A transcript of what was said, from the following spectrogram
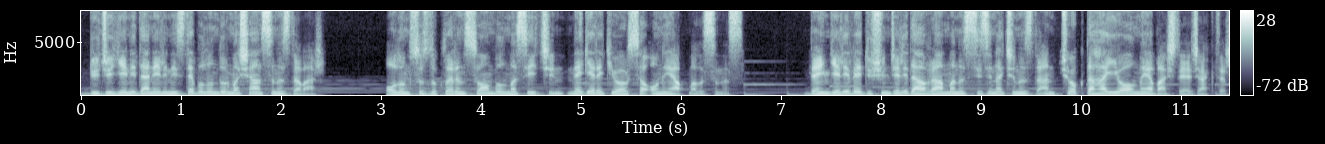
Gücü yeniden elinizde bulundurma şansınız da var. Olumsuzlukların son bulması için ne gerekiyorsa onu yapmalısınız. Dengeli ve düşünceli davranmanız sizin açınızdan çok daha iyi olmaya başlayacaktır.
